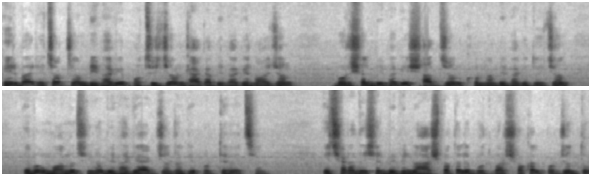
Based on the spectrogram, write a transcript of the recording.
এর বাইরে চট্টগ্রাম বিভাগে পঁচিশ জন, ঢাকা বিভাগে নয় জন বরিশাল বিভাগে সাতজন, খুলনা বিভাগে দুইজন এবং ময়মনসিংহ বিভাগে একজন রোগী ভর্তি হয়েছেন। এছাড়া দেশের বিভিন্ন হাসপাতালে বুধবার সকাল পর্যন্ত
